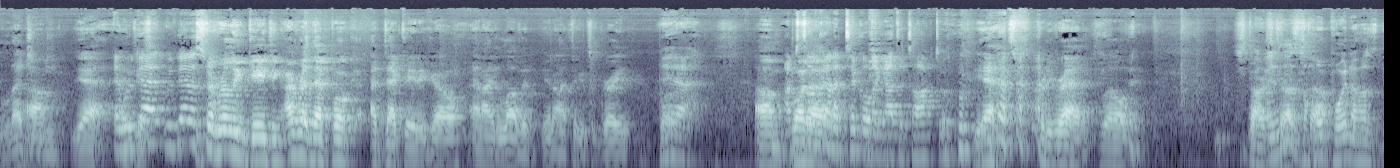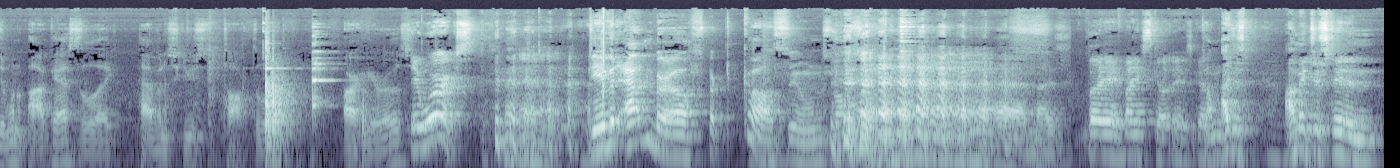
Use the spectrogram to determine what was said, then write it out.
Legend. Um, yeah, And we've just- got we've got a It's a really engaging. I read that book a decade ago, and I love it. You know, I think it's a great book. yeah. Um, I'm but still uh, kind of tickled I got to talk to him. yeah, it's pretty rad. Well, Star Isn't this the whole point of us doing a podcast to like have an excuse to talk to like our heroes? It works. David Attenborough, expect a call soon. Yeah, nice. But yeah, Mike's go. It's go. I just I'm interested in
